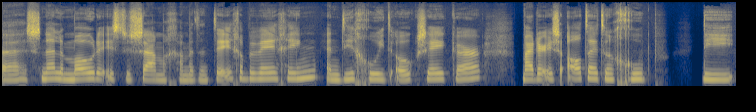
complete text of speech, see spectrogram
uh, snelle mode is dus samengegaan met een tegenbeweging. En die groeit ook zeker. Maar er is altijd een groep die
